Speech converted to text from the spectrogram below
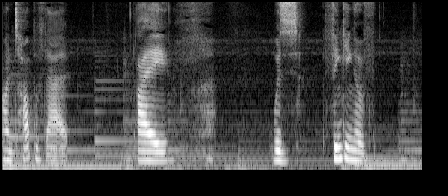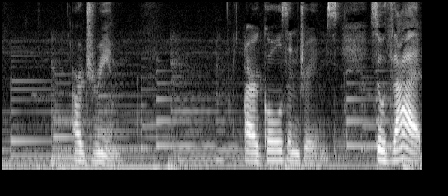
on top of that I was thinking of our dream, our goals and dreams. So that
